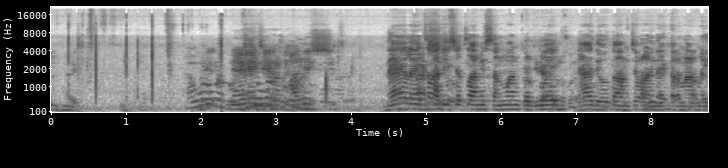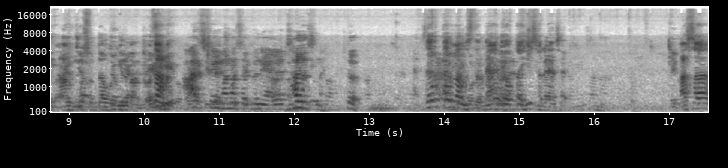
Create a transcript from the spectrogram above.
म्हणजे न्यायालयाचे आदेश न्यायालयाचा आदेशाचा आम्ही सन्मान करतोय. न्याय देवता आमच्यावर अन्याय करणार नाही. आमचे सुद्धा वकील. आज काही मनासारखं झालंच नाही. तर? जर करलं नसतं न्याय देवता ही सगळ्यांसाठी. असा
